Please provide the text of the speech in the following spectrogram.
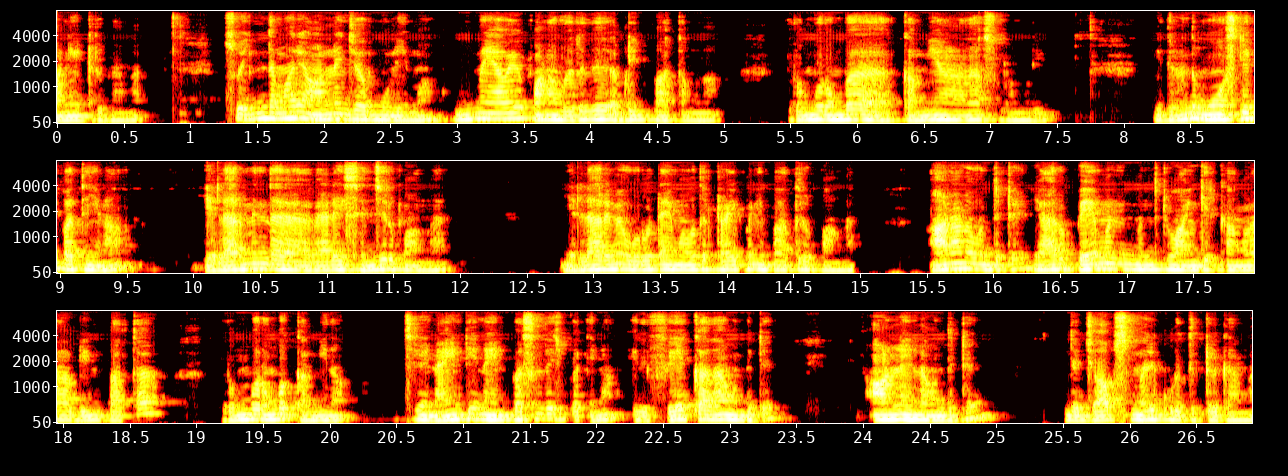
பண்ணிட்டு இருக்காங்க. ஸோ இந்த மாதிரி ஆன்லைன் ஜாப் மூலியமா உண்மையாகவே பணம் வருது அப்படின்னு பார்த்தோம்னா ரொம்ப ரொம்ப கம்மியானதாக சொல்ல முடியும். இது வந்து மோஸ்ட்லி பார்த்தீங்கன்னா எல்லாருமே இந்த வேலையை செஞ்சுருப்பாங்க. எல்லாருமே ஒரு டைமாவது ட்ரை பண்ணி பார்த்துருப்பாங்க. ஆனாலும் வந்துட்டு யாரும் பேமெண்ட் வந்துட்டு வாங்கியிருக்காங்களா அப்படின்னு பார்த்தா ரொம்ப ரொம்ப கம்மி தான் சரி நைன்டி நைன் பர்சன்டேஜ் பார்த்தீங்கன்னா இது ஃபேக்காக தான் வந்துட்டு ஆன்லைனில் வந்துட்டு இந்த ஜாப்ஸ் மாதிரி கொடுத்துட்ருக்காங்க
